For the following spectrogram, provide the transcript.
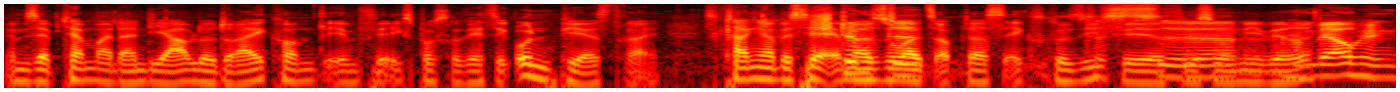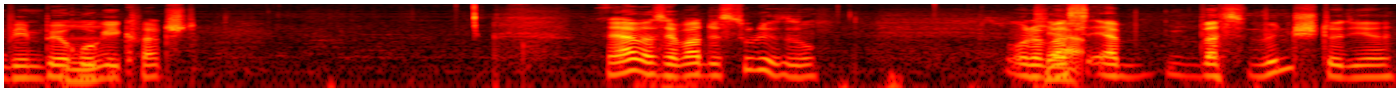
im September dann Diablo 3 kommt, eben für Xbox 360 und PS3. Es klang ja bisher immer Stimmt, so, äh, als ob das exklusiv Das für, für äh, Sony wäre. haben wir auch irgendwie im Büro Mhm. gequatscht. Ja, was erwartest du dir so? Oder Tja. was, er, was wünschst du dir?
